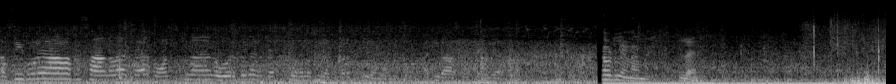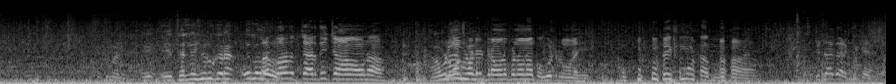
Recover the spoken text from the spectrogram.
ਅਸੀਂ ਹੁਣੇ ਆ ਸਾਂਗਲਾ ਸ਼ਹਿਰ ਪਹੁੰਚ ਗਏ ਹਾਂ ਹੋਰ ਤੇ ਘੰਟੇ ਤੱਕ ਹੁਣ ਅਸੀਂ ਅੰਮ੍ਰਿਤ ਹੀ ਰਹਾਂਗੇ ਅੱਜ ਰਾਤ ਤੱਕ ਗਿਆ ਸ਼ਾਟ ਲੈਣਾ ਮੈਂ। ਲੈ। ਮਿੰਟ। ਇਹ- ਥੱਲੇ ਸ਼ੁਰੂ ਕਰਾਂ। ਉਹ ਲਓ। ਨੂੰ ਚੜਦੀ ਚਾਹ ਆਉਣਾ। ਆਉਣਾ ਛੋਟੇ ਡਰਾਉਣ ਬਣਾਉਣਾ ਪਊਗਾ ਡਰਾਉਣ ਇਹ। ਇੱਕ ਮੋਟਾ ਬੂ ਹਾਂ। ਸਿੱਧਾ ਕਰਕੇ ਕੈਮਰਾ।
